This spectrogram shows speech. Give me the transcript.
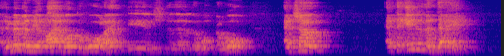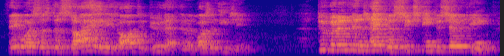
And remember, Nehemiah built the wall, eh? He, the, the, the wall. And so, at the end of the day, there was this desire in his heart to do that, and it wasn't easy. 2 Corinthians 8, verse 16 to 17.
